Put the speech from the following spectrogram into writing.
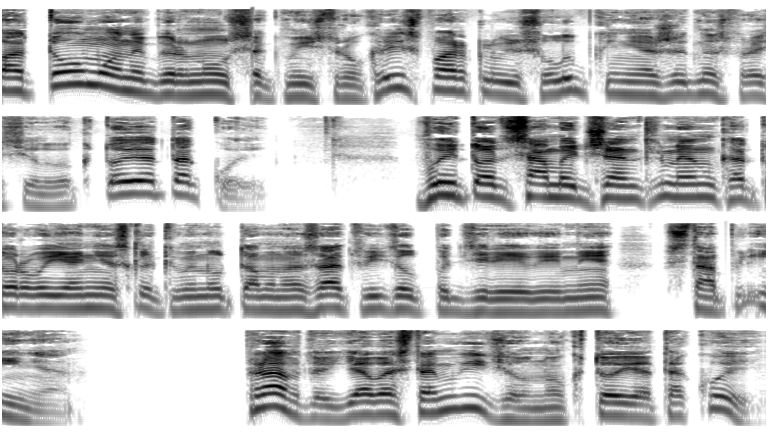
Потом он обернулся к мистеру Крис Парклю и с улыбкой неожиданно спросил его, «Кто я такой?» «Вы тот самый джентльмен, которого я несколько минут тому назад видел под деревьями в Стаплине». «Правда, я вас там видел, но кто я такой?»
